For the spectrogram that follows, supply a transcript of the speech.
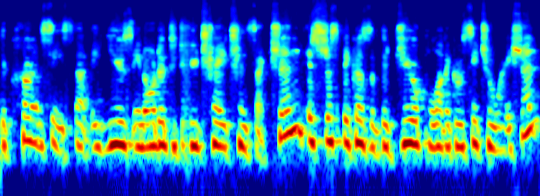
the currencies that they use in order to do trade transaction. is just because of the geopolitical situation.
